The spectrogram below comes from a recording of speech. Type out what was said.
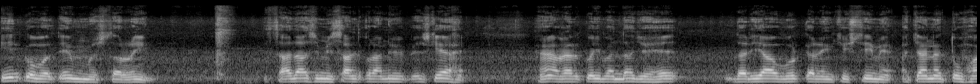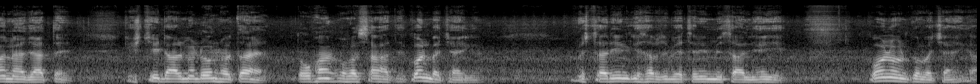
ان کو بولتے ہیں مسترین۔ سادہ سی مثال قرآن میں پیش کیا ہے۔ ہاں اگر کوئی بندہ جو ہے دریا عبور کریں کشتی میں، اچانک طوفان آ جاتا ہے۔ کشتی ڈال میں ڈول ہوتا ہے، طوفان کو غصہ آتا ہے کون بچائے گا؟ مسترین کی سب سے بہترین مثال یہی ہے۔ کون ان کو بچائے گا؟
